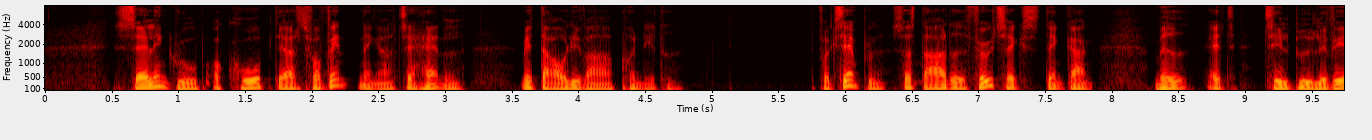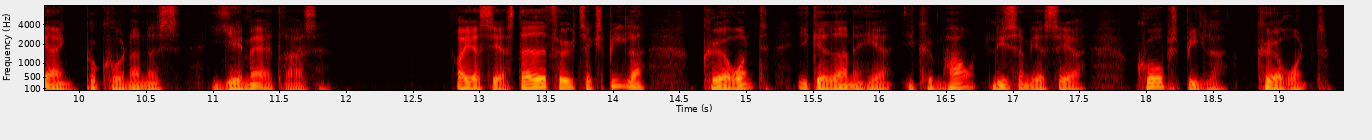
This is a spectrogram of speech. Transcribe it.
Selling Group og Coop, deres forventninger til handel med dagligvarer på nettet. For eksempel så startede Føtex dengang med at tilbyde levering på kundernes hjemmeadresse. Og jeg ser stadig Føtex biler køre rundt i gaderne her i København, ligesom jeg ser Coops biler køre rundt.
